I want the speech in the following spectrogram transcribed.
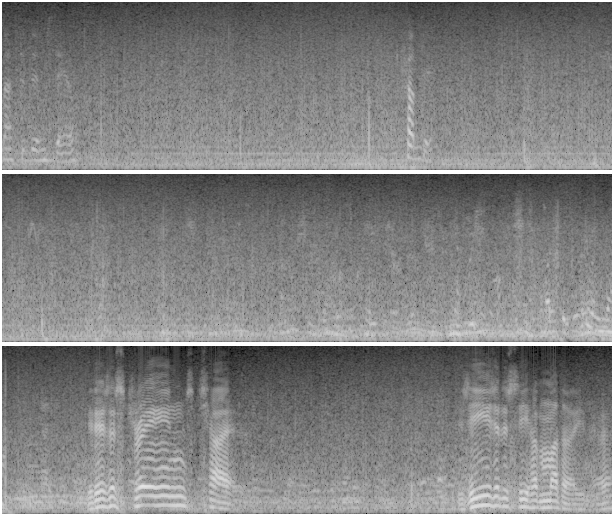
Master Dimmesdale. Come, dear. It is a strange child. It is easy to see her mother in her.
